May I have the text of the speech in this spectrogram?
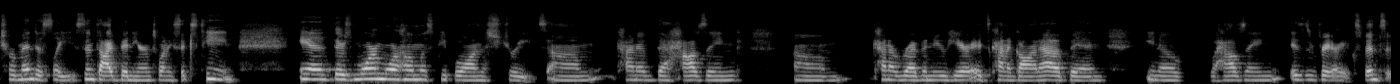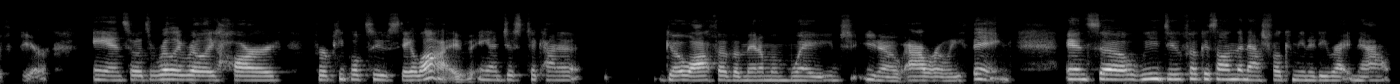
tremendously since I've been here in 2016. And there's more and more homeless people on the streets. Um, kind of the housing um, kind of revenue here, it's kind of gone up, and you know, housing is very expensive here. And so it's really, really hard for people to stay alive and just to kind of go off of a minimum wage, you know, hourly thing. And so we do focus on the Nashville community right now,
